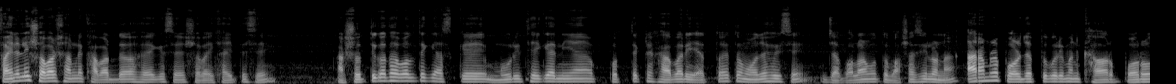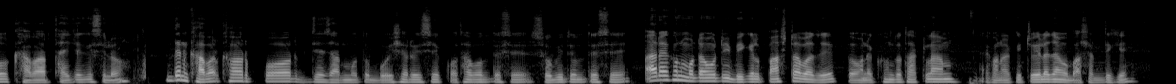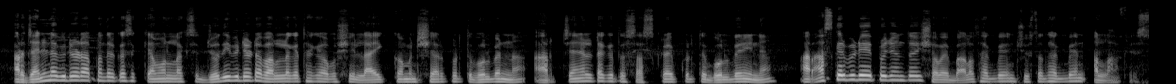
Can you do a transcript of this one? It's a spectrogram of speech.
ফাইনালি সবার সামনে খাবার দেওয়া হয়ে গেছে, সবাই খাইতেছে। আর সত্যি কথা বলতে কি, আজকে মুড়ি থেকে নিয়ে প্রত্যেকটা খাবারই এত এত মজা হয়েছে যা বলার মতো বাসা ছিল না। আর আমরা পর্যাপ্ত পরিমাণ খাওয়ার পরও খাবার থাইকে গেছিল। দেন খাবার খাওয়ার পর যে যার মতো বৈশা রয়েছে কথা বলতেছে, ছবি তুলতেছে। আর এখন মোটামুটি বিকেল পাঁচটা বাজে, তো অনেকক্ষণ তো থাকলাম, এখন আর কি চলে যাব বাসার দিকে। আর জানি না ভিডিওটা আপনাদের কাছে কেমন লাগছে। যদি ভিডিওটা ভালো লাগে থাকে অবশ্যই লাইক কমেন্ট শেয়ার করতে ভুলবেন না। আর চ্যানেলটাকে তো সাবস্ক্রাইব করতে বলবেনই না। আর আজকের ভিডিও এই পর্যন্তই। সবাই ভালো থাকবেন, সুস্থ থাকবেন। আল্লাহ হাফেজ।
